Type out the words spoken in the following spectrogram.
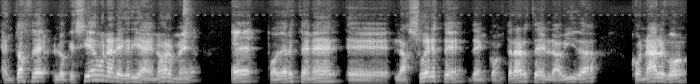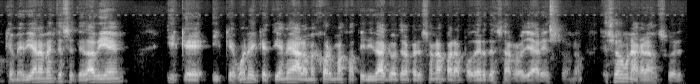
Entonces, lo que sí es una alegría enorme es poder tener eh, la suerte de encontrarte en la vida con algo que medianamente se te da bien y que, y que, bueno, y que tiene a lo mejor más facilidad que otra persona para poder desarrollar eso, ¿no? Eso es una gran suerte.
